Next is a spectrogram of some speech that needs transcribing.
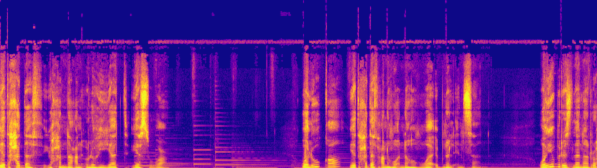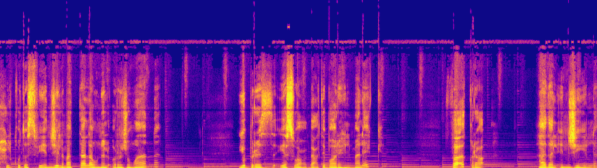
يتحدث يوحنا عن ألوهية يسوع. ولوقا يتحدث عنه أنه هو ابن الإنسان. ويبرز لنا الروح القدس في إنجيل متى لون الأرجوان. يبرز يسوع باعتباره الملك. فاقرأ هذا الإنجيل.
